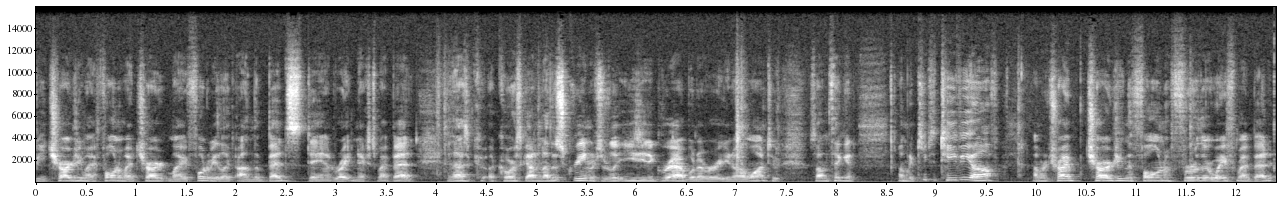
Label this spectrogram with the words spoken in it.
be charging my phone and my chart my phone would be like on the bed stand right next to my bed, and that's of course got another screen which is really easy to grab whenever you know I want to. So I'm thinking I'm gonna keep the TV off. I'm gonna try charging the phone further away from my bed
